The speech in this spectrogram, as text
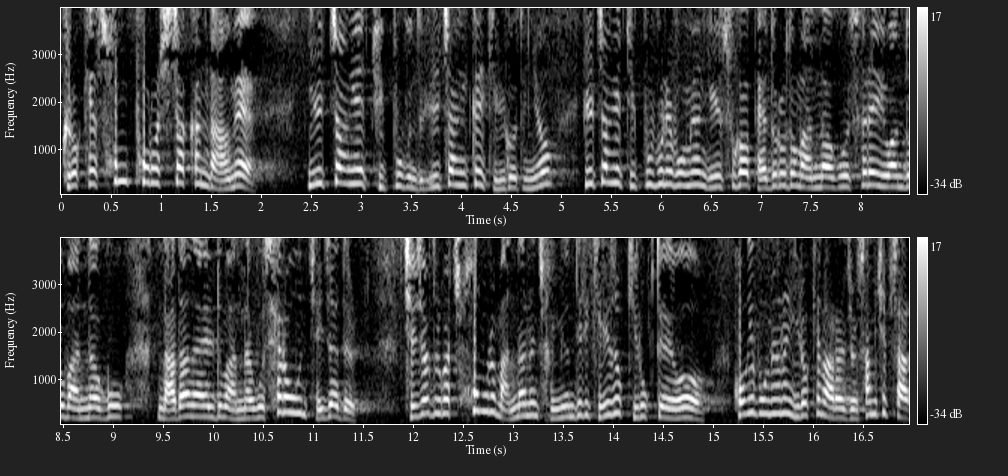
그렇게 선포로 시작한 다음에 1장의 뒷부분들, 1장이 꽤 길거든요. 1장의 뒷부분에 보면 예수가 베드로도 만나고 세례 요한도 만나고 나다나엘도 만나고 새로운 제자들, 제자들과 처음으로 만나는 장면들이 계속 기록돼요. 거기 보면은 이렇게 말하죠. 34,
